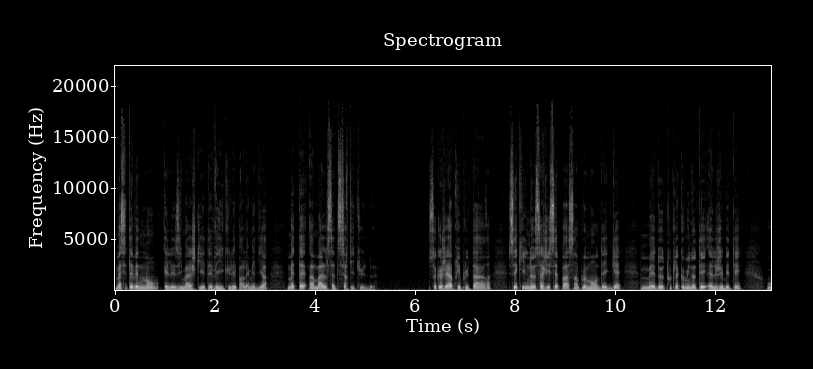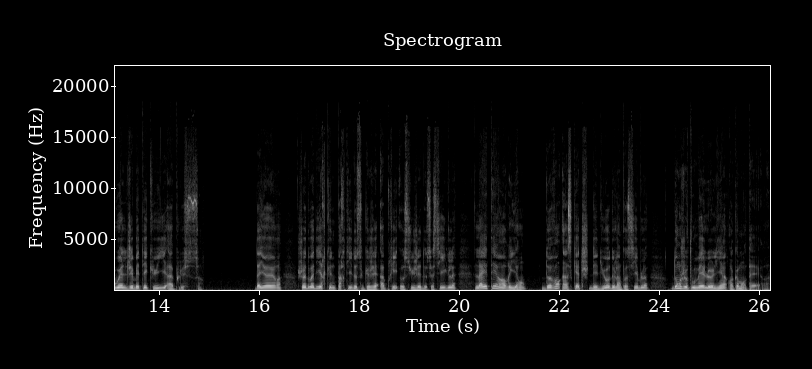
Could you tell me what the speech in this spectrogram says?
mais cet événement et les images qui étaient véhiculées par les médias mettaient à mal cette certitude. Ce que j'ai appris plus tard, c'est qu'il ne s'agissait pas simplement des gays, mais de toute la communauté LGBT ou LGBTQIA. D'ailleurs, je dois dire qu'une partie de ce que j'ai appris au sujet de ce sigle l'a été en riant devant un sketch des duos de l'impossible dont je vous mets le lien en commentaire.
